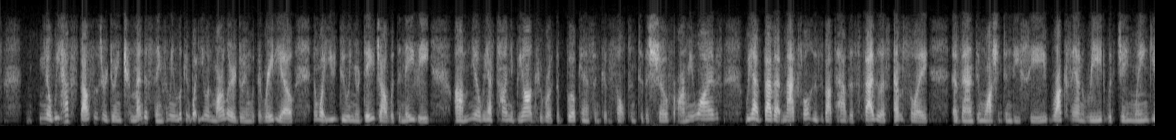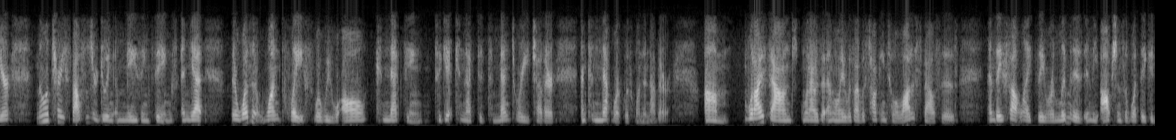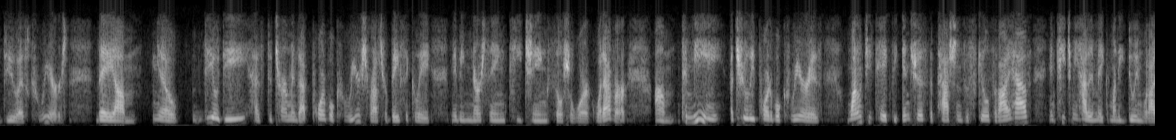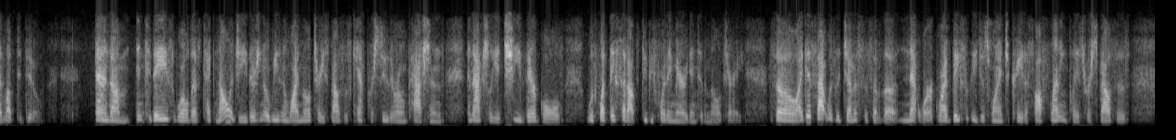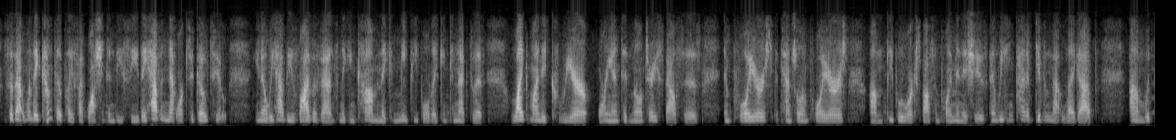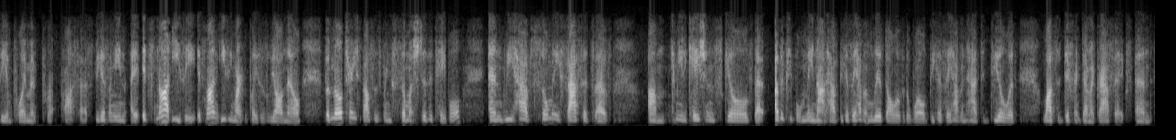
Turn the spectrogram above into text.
You know, we have spouses who are doing tremendous things. I mean, look at what you and Marla are doing with the radio and what you do in your day job with the Navy. Um, you know, we have Tanya Biank who wrote the book and is a consultant to the show for Army Wives. We have Babette Maxwell who's about to have this fabulous MSOI event in Washington D.C. Roxanne Reed with Jane Wayne Gear. Military spouses are doing amazing things, and yet there wasn't one place where we were all connecting to get connected, to mentor each other, and to network with one another. Um, what I found when I was at MOAA was I was talking to a lot of spouses, and they felt like they were limited in the options of what they could do as careers. They, um, you know, DoD has determined that portable careers for us are basically maybe nursing, teaching, social work, whatever. Um, to me, a truly portable career is why don't you take the interests, the passions, the skills that I have and teach me how to make money doing what I love to do? And um, in today's world of technology, there's no reason why military spouses can't pursue their own passions and actually achieve their goals with what they set out to do before they married into the military. So I guess that was the genesis of the network, where I basically just wanted to create a soft landing place for spouses so that when they come to a place like Washington, D.C., they have a network to go to you know, we have these live events and they can come and they can meet people, they can connect with like-minded career-oriented military spouses, employers, potential employers, um, people who work spouse employment issues, and we can kind of give them that leg up um, with the employment pr- process. Because I mean, I, it's not easy. It's not an easy marketplace, as we all know. But military spouses bring so much to the table, and we have so many facets of um, communication skills that other people may not have because they haven't lived all over the world because they haven't had to deal with lots of different demographics. And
